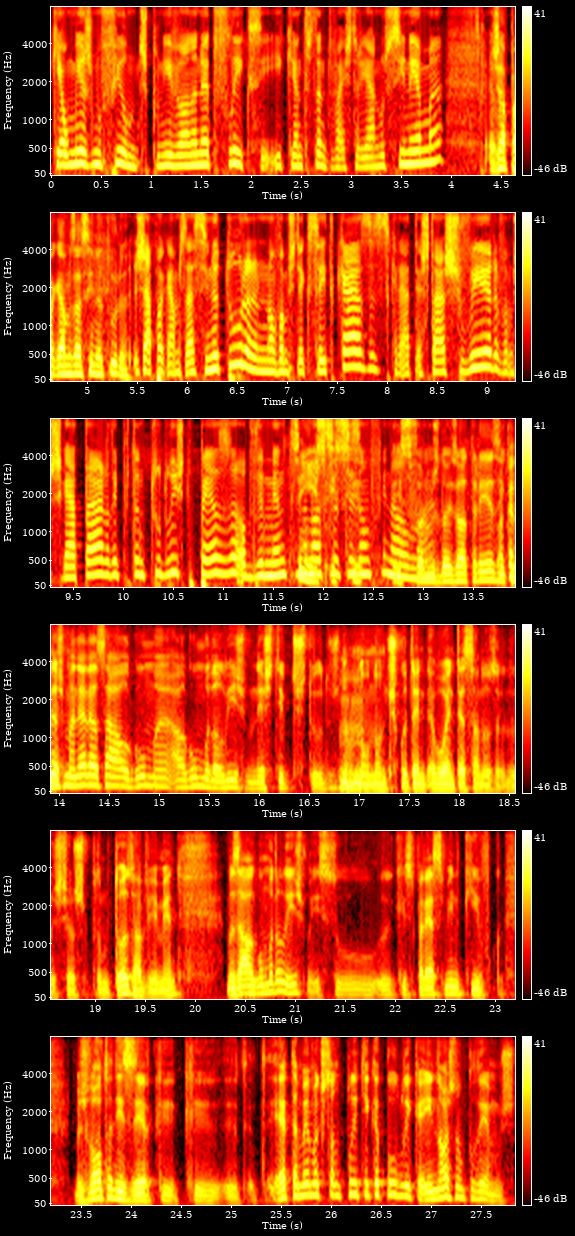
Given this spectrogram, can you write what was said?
que é o mesmo filme disponível na Netflix e, e que, entretanto, vai estrear no cinema. Já pagámos a assinatura? Já pagámos a assinatura, não vamos ter que sair de casa, se calhar até está a chover, vamos chegar tarde e, portanto, tudo isto pesa, obviamente, sim, na nossa decisão final. E se formos é? dois ou três de qualquer das maneiras, há alguma, algum moralismo neste tipo de estudos. Uhum. Não, não, não, discutem a boa intenção dos, dos, seus promotores, obviamente, mas há algum moralismo. Isso, isso parece-me inequívoco. Mas volto a dizer que, que é também uma questão de política pública e nós não podemos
